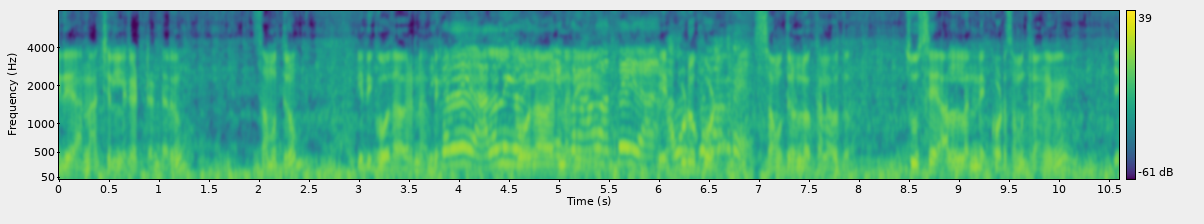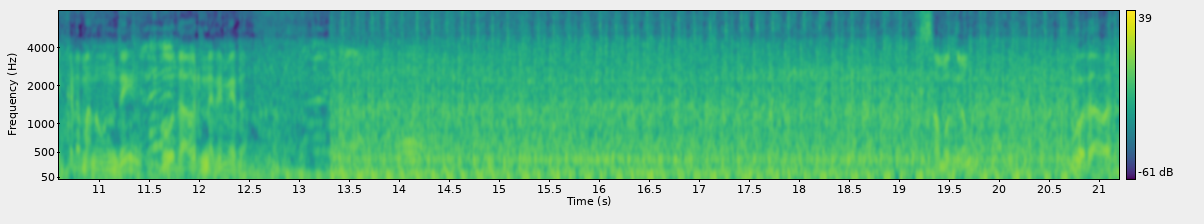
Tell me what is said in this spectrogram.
ఇదే అన్నాచెల్లెల గట్టు అంటారు. సముద్రం ఇది గోదావరి నది. గోదావరి నది ఎప్పుడూ కూడా. సముద్రంలో కలవదు. చూసే అల్లన్నీ కూడా సముద్రానివి ఇక్కడ మనం ఉంది గోదావరి నది మీద. సముద్రం గోదావరి.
